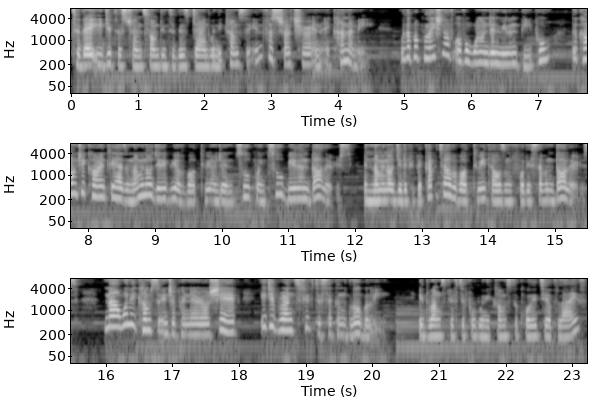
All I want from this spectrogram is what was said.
Today, Egypt has transformed into this giant when it comes to infrastructure and economy. With a population of over 100 million people, the country currently has a nominal GDP of about $302.2 billion and nominal GDP per capita of about $3,047. Now, when it comes to entrepreneurship, Egypt ranks 52nd globally. It ranks 54th when it comes to quality of life,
